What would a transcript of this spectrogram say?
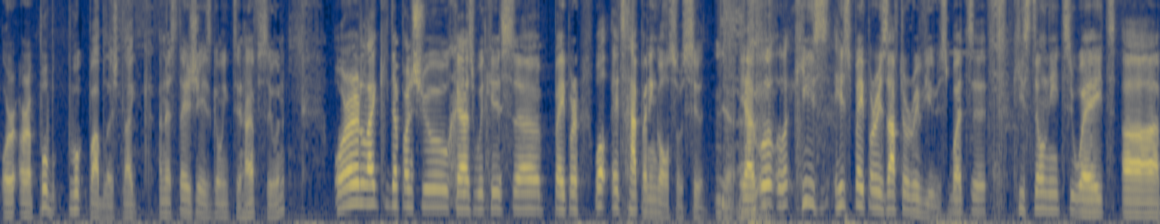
or, or a pub, book published like Anastasia is going to have soon, or like Dipanshu has with his uh, paper. Well, it's happening also soon. Yeah. Yeah, well, his his paper is after reviews, but uh, he still needs to wait uh,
